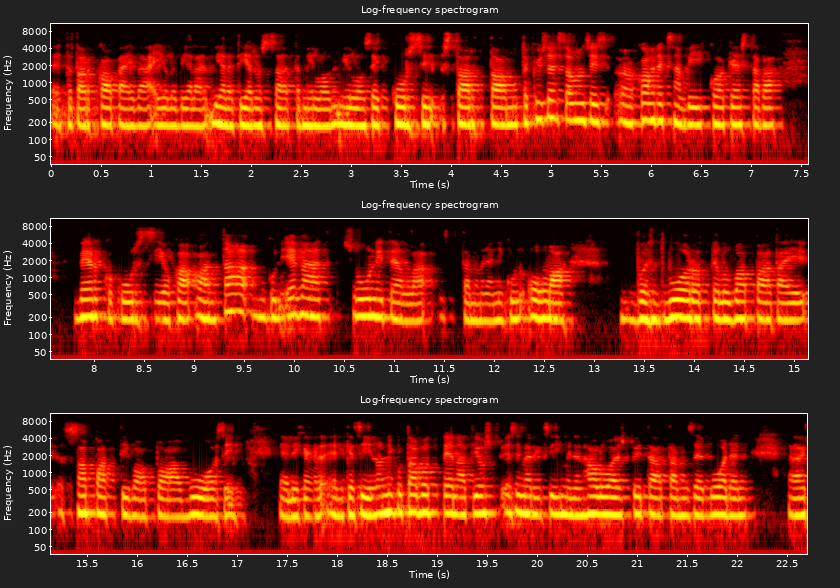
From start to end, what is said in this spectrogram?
että tarkkaa päivää ei ole vielä, vielä tiedossa, että milloin, milloin se kurssi starttaa, mutta kyseessä on siis kahdeksan viikkoa kestävä verkkokurssi, joka antaa niin kuin eväät suunnitella tämmöinen niin kuin oma voisi vuorotteluvapaa tai sapattivapaa vuosi. Eli, eli siinä on niin kuin tavoitteena, että jos esimerkiksi ihminen haluaisi pitää tämmöisen vuoden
